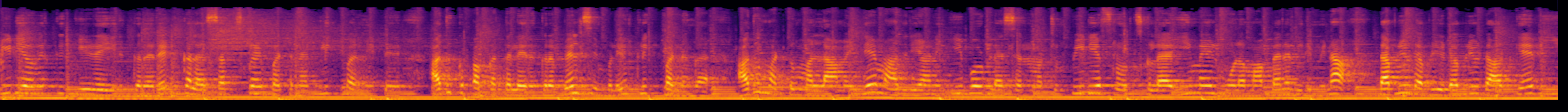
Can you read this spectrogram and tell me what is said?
வீடியோவிற்கு கீழே இருக்கிற ரெட் கலர் சப்ஸ்கிரைப் பட்டனை கிளிக் பண்ணிட்டு அதுக்கு பக்கத்தில் இருக்கிற பெல் சிம்பிளையும் கிளிக் பண்ணுங்க. அது மட்டும் அல்லாமல் இதே மாதிரியான கீபோர்ட் லெசன் மற்றும் பிடிஎஃப் நோட்ஸ்களை இமெயில் மூலமாக பெற விரும்பினா W W W dot KVE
